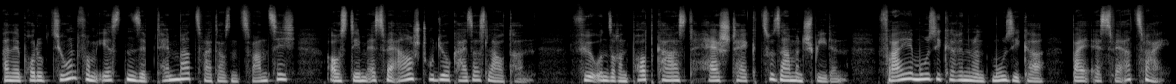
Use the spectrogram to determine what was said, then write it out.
Eine Produktion vom 1. September 2020 aus dem SWR-Studio Kaiserslautern. Für unseren Podcast Hashtag Zusammenspielen. Freie Musikerinnen und Musiker bei SWR2.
